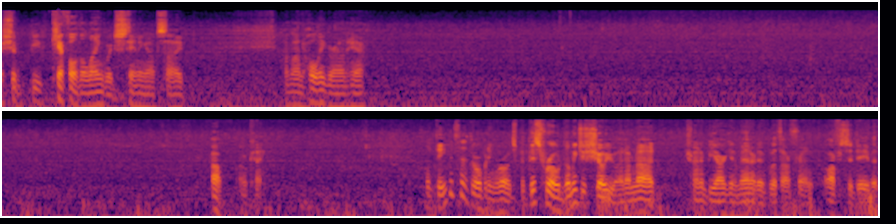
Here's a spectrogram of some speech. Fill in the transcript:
I should be careful of the language standing outside. I'm on holy ground here. Oh, okay. Well, David says they're opening roads, but this road, let me just show you, and I'm not trying to be argumentative with our friend, Officer David.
